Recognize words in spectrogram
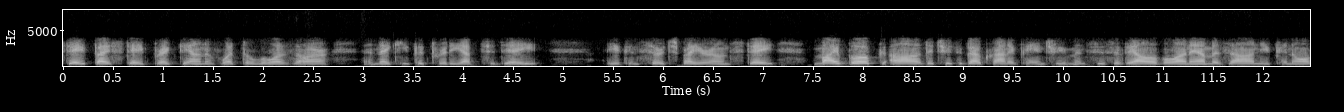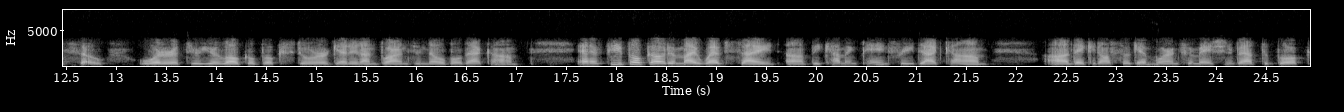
state-by-state breakdown of what the laws are, and they keep it pretty up to date. You can search by your own state. My book, uh, The Truth About Chronic Pain Treatments, is available on Amazon. You can also order it through your local bookstore or get it on barnesandnoble.com. And if people go to my website, uh, becomingpainfree.com, uh, they can also get more information about the book.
